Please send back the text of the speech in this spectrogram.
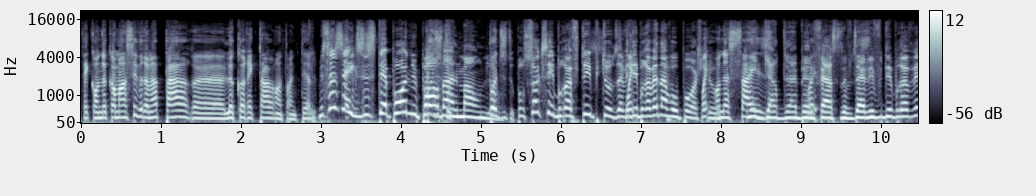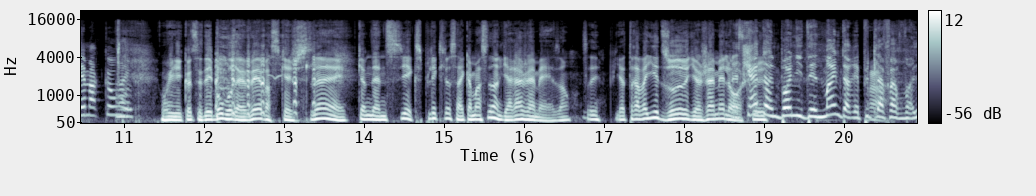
Fait qu'on a commencé vraiment par euh, le correcteur en tant que tel. Mais ça, ça n'existait pas nulle part dans tout. le monde. là. Pas du tout. Pour ça que c'est breveté puis tout. Vous avez Oui. des brevets dans vos poches. Oui, là. on a 16. Regarde la belle Oui. face. là. Vous avez-vous des brevets, Marco? Oui, écoute, c'est des beaux brevets parce que Ghislain, comme Nancy explique, là, ça a commencé dans le garage à la maison. tu sais. Puis il a travaillé dur, il a jamais Parce que lâché. quand t'as une bonne idée de même, t'aurais pu te la faire voler.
